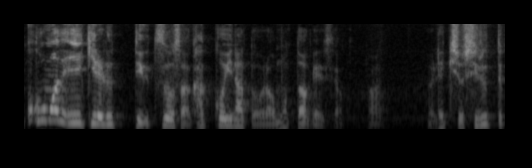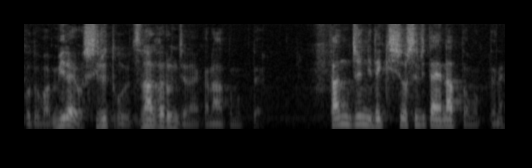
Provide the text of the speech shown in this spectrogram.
ここまで言い切れるっていう強さはかっこいいなと俺は思ったわけですよ。はい。歴史を知るってことは未来を知るってことにつながるんじゃないかなと思って。単純に歴史を知りたいなと思ってね。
